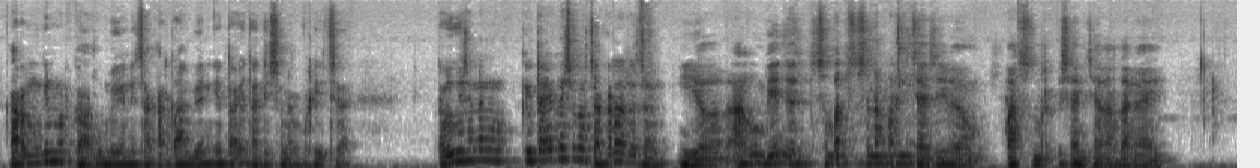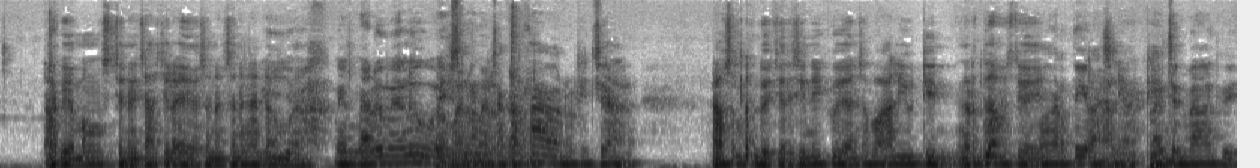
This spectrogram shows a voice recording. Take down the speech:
Karena mungkin mergo aku mbiyen di Jakarta mbiyen kita tadi seneng Persija tapi gue seneng kita itu suka Jakarta tuh Jan? Iya aku biyen ya sempat seneng Persija sih ya pas merpisahan di Jakarta kayak tapi emang sejenis cah cilik ya seneng-senengan tak iya melu-melu eh seneng melu-melu, Jakarta kan Persija aku sempet duwe jari sini iku ya sapa Aliudin ngerti tak mesti ya mengerti lah legend banget gue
